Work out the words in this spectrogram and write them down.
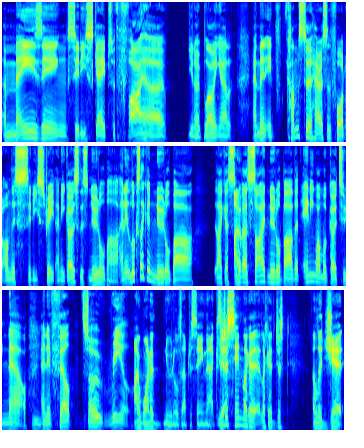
amazing cityscapes with fire you know blowing out and then it comes to harrison ford on this city street and he goes to this noodle bar and it looks like a noodle bar like a sort I- of a side noodle bar that anyone would go to now hmm. and it felt so real I wanted noodles after seeing that because Yeah. it just seemed like a like a just a legit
